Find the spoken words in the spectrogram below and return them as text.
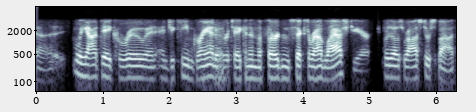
uh, Leonte Carroo and, and Jakeem Grant, who were taken in the third and sixth round last year for those roster spots.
